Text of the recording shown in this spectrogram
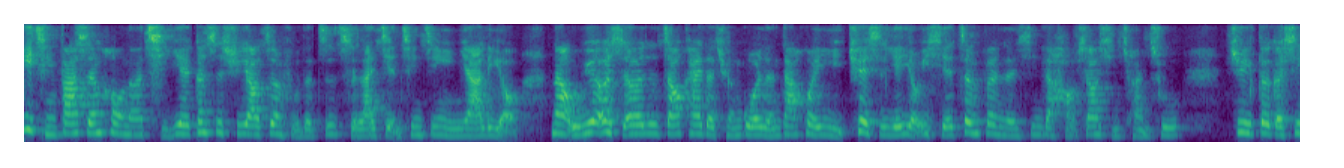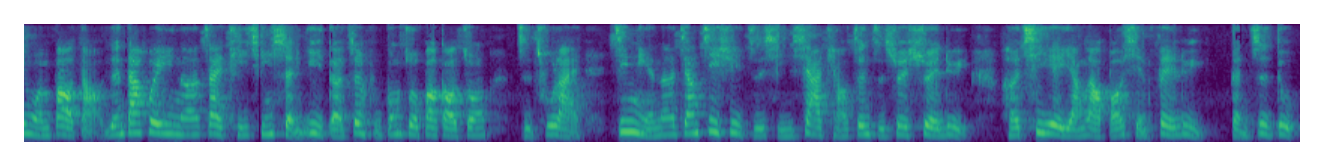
疫情发生后呢，企业更是需要政府的支持来减轻经营压力哦。那五月二十二日召开的全国人大会议，确实也有一些振奋人心的好消息传出。据各个新闻报道，人大会议呢在提请审议的政府工作报告中指出来，今年呢将继续执行下调增值税税率和企业养老保险费率等制度，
